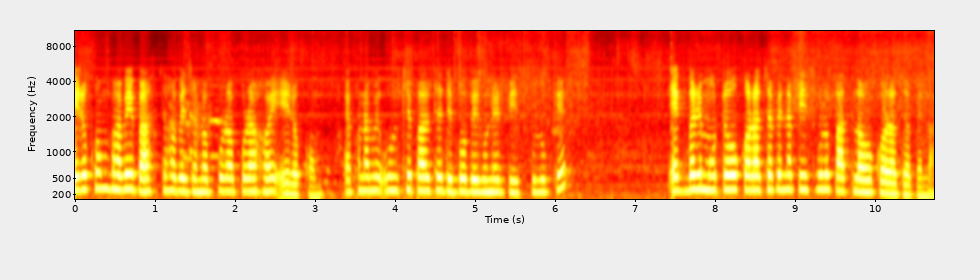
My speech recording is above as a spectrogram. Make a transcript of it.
এরকমভাবেই বাঁচতে হবে যেন পুরা পুরা হয় এরকম। এখন আমি উল্টে পাল্টে দেব বেগুনের পিসগুলোকে একবারে মোটাও করা যাবে না পিসগুলো পাতলাও করা যাবে না।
